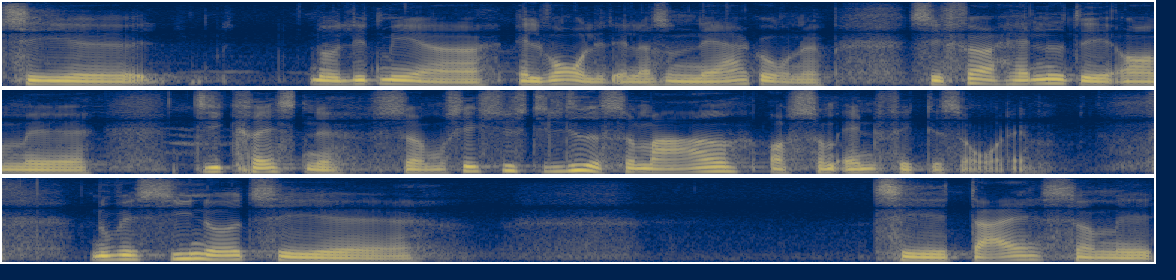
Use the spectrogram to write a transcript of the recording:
til øh, noget lidt mere alvorligt eller sådan nærgående. Se, før handlede det om øh, de kristne, som måske ikke synes, de lider så meget, og som anfægtes over det. Nu vil jeg sige noget til, øh, til dig, som øh,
